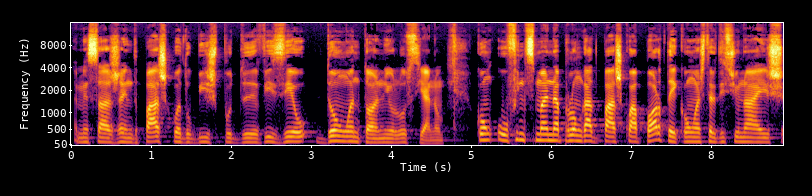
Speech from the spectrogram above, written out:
A mensagem de Páscoa do Bispo de Viseu, Dom António Luciano. Com o fim de semana prolongado de Páscoa à porta e com as tradicionais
